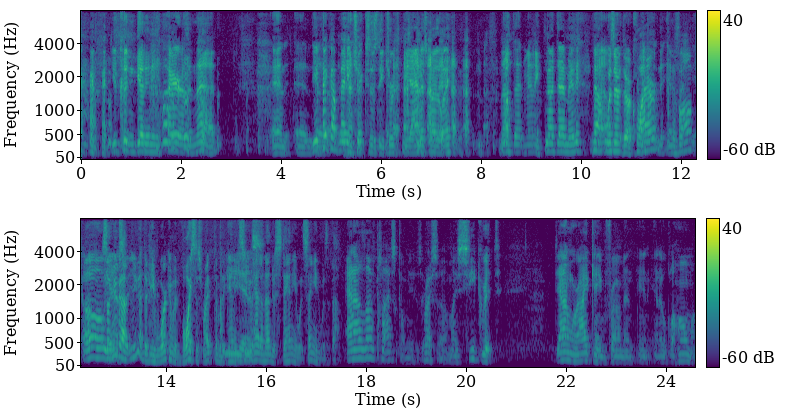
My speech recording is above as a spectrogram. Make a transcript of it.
you couldn't get any higher than that. And and Do you uh, pick up many chicks as the church pianist, by the way? Not that many. Not that many. now, No. was there there a choir In involved? Oh, so yes. you got you had to be working with voices right from the beginning, so you had an understanding of what singing was about. And I love classical music. Right. So my secret, down where I came from in, in, in Oklahoma,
